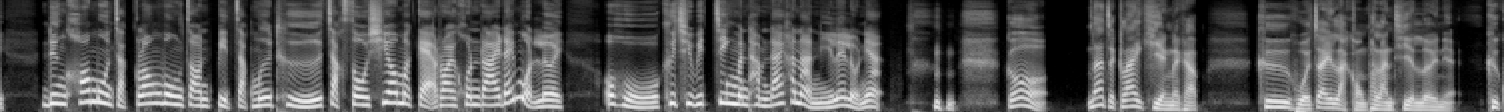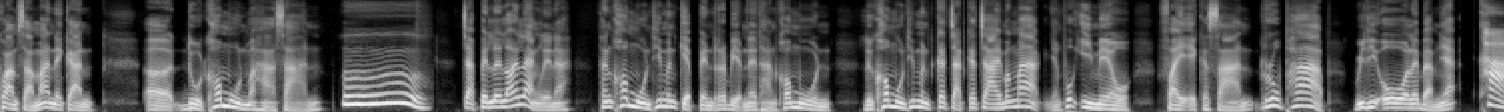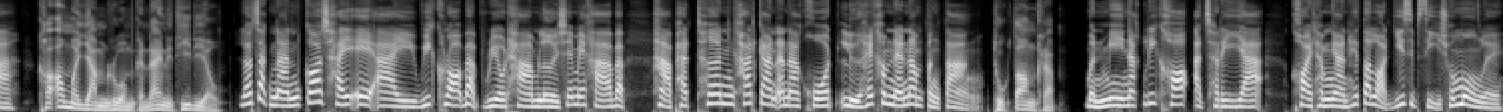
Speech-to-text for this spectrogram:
ดึงข้อมูลจากกล้องวงจรปิดจากมือถือ จากโซเชียลมาแกะรอยคนร้ายได้หมดเลย โอ้โห คือชีวิตจริงมันทำได้ขนาดนี้เลยเหรอเนี่ย ก็น่าจะใกล้เคียงนะครับ คือหัวใจหลักของพลันเทียนเลยเนี่ย คือความสามารถในการเอ่อดูดข้อมูลมหาศาลอืมจากเป็นร้อยๆแหล่งเลยนะ ทั้งข้อมูลที่มันเก็บเป็นระเบียบในฐานข้อมูล หรือข้อมูลที่มันกระจัดกระจายมากๆ อย่างพวกอีเมล ไฟล์เอกสาร รูปภาพ วิดีโออะไรแบบเนี้ยค่ะ เขาเอามายำรวมกันได้ในที่เดียว แล้วจากนั้นก็ใช้ AI วิเคราะห์แบบเรียลไทม์เลยใช่ไหมคะ แบบหาแพทเทิร์นคาดการณ์อนาคต หรือให้คำแนะนำต่างถูกต้องครับ ๆ เหมือนมีนักวิเคราะห์อัจฉริยะ คอยทำงานให้ตลอด 24 ชั่วโมงเลย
